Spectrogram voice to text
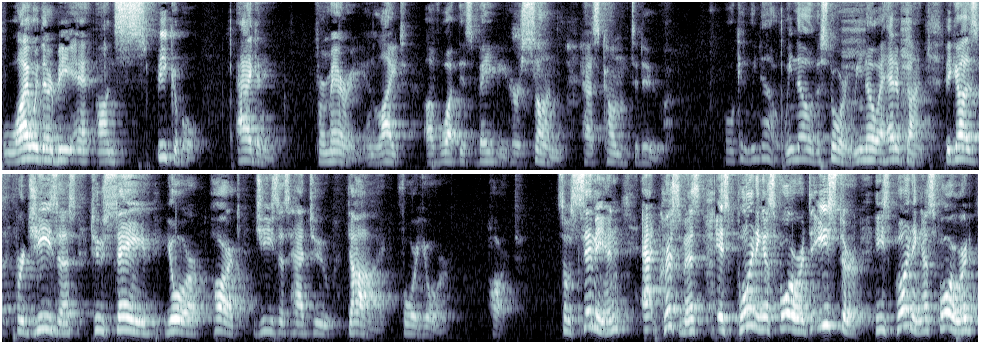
Why would there be an unspeakable agony for Mary in light of what this baby, her son, has come to do? Well, can we know? We know the story. We know ahead of time. Because for Jesus to save your heart, Jesus had to die for your heart. So Simeon at Christmas is pointing us forward to Easter. He's pointing us forward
